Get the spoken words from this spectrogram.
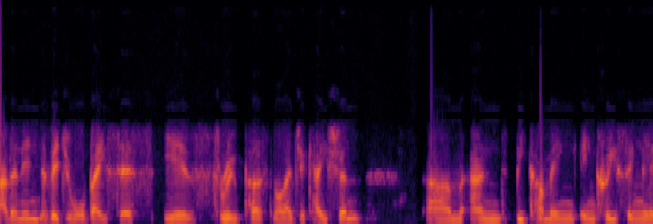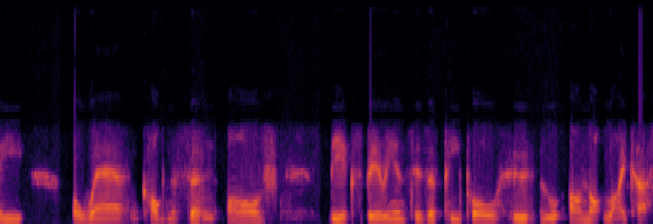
at an individual basis is through personal education um, and becoming increasingly aware and cognizant of the experiences of people who are not like us.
